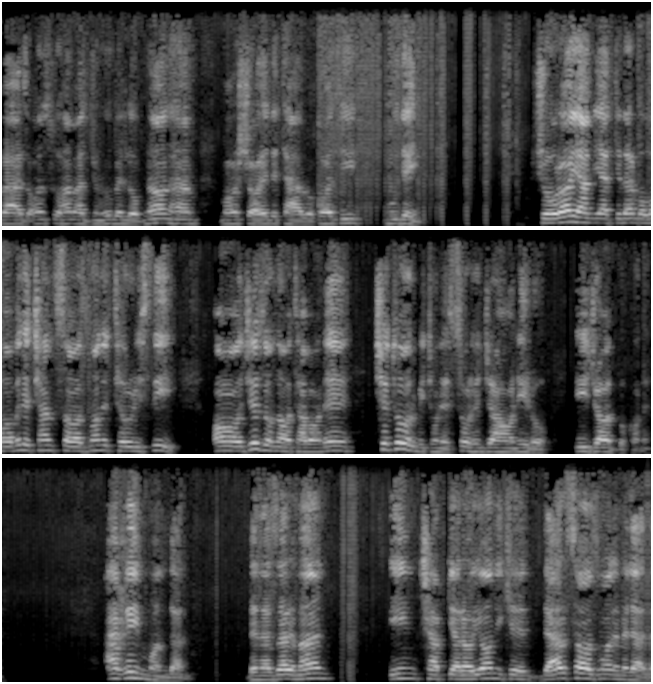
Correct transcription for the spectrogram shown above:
و از آن سو هم از جنوب لبنان هم ما شاهد تحرکاتی بوده ایم شورای امنیت که در مقابل چند سازمان تروریستی عاجز و ناتوانه چطور می‌تونه صلح جهانی رو ایجاد بکنه؟ عقیم ماندن. به نظر من این چپگرایانی که در سازمان ملل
